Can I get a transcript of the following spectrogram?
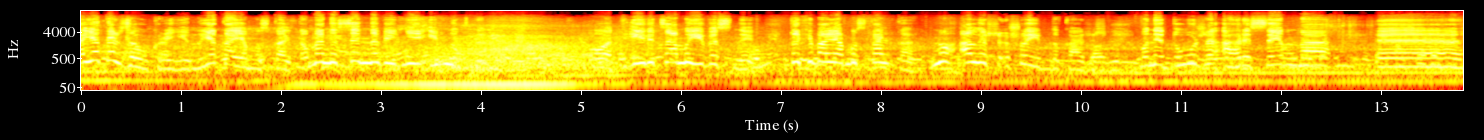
А я теж за Україну. Яка я москалька? У мене син на війні і внук на війні. От, і від самої весни. То хіба я москалька? Ну, але що їм докажеш? Вони дуже агресивна, е,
